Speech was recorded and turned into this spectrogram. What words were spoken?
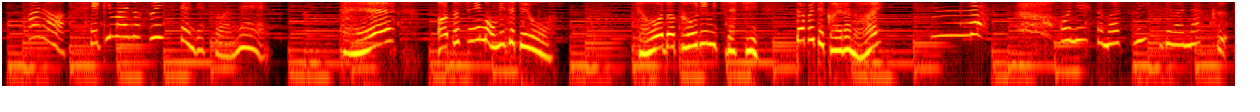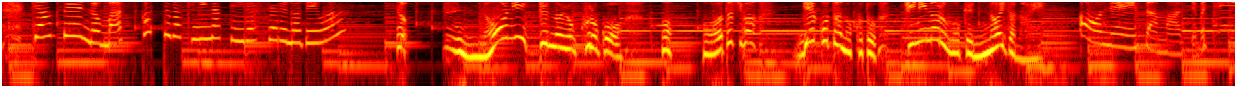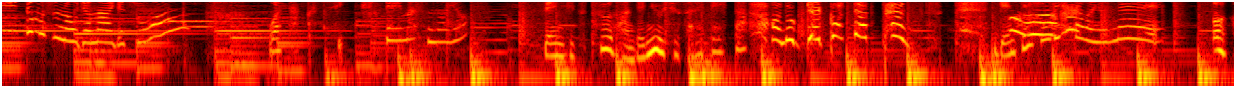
あら、駅前のスイーツ店ですわね。へえ、私にも見せてよ。ちょうど通り道だし、食べて帰らない？お姉様はスイーツではなく、キャンペーンのマスコットが気になっていらっしゃるのでは？な、何言ってんのよ、クロコ。あ、私が、ゲコタのこと気になるわけないじゃない。お姉様ってばちーっとも素直じゃないですわ。私、知っていますのよ。先日通販で入手されていた、あのゲコタパンツ限定品でしたわよね。あ、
